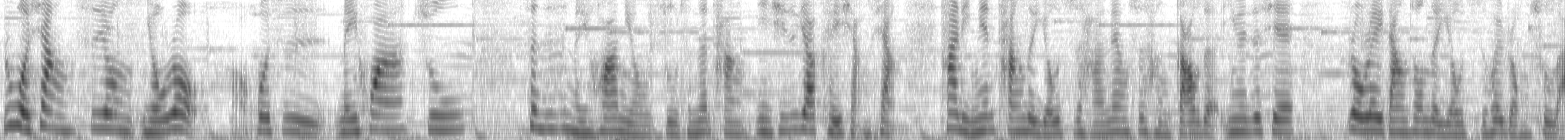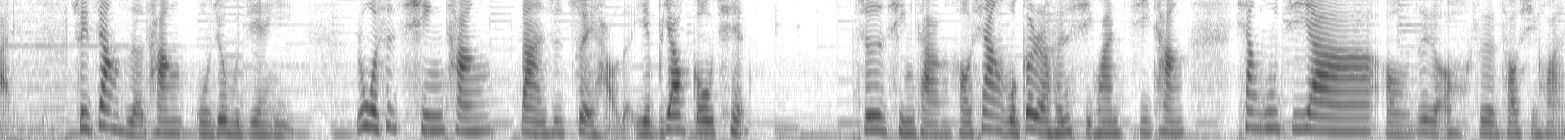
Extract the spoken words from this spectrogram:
如果像是用牛肉啊，或是梅花猪，甚至是梅花牛组成的汤，你其实要可以想象，它里面汤的油脂含量是很高的，因为这些肉类当中的油脂会溶出来，所以这样子的汤我就不建议。如果是清汤，当然是最好的，也不要勾芡。就是清汤，好像我个人很喜欢鸡汤，香菇鸡啊，哦，这个哦，真的超喜欢，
